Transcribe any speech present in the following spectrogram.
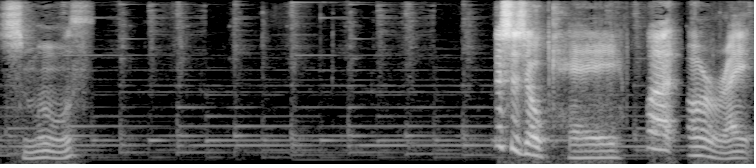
smooth. This is okay, but alright.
